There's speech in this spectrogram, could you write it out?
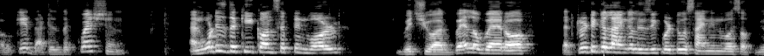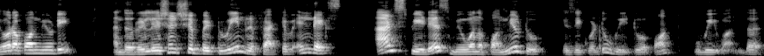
Okay, that is the question. And what is the key concept involved? Which you are well aware of, that critical angle is equal to sine inverse of mu upon mu d and the relationship between refractive index and speed is mu1 upon mu2 is equal to v2 upon v1. The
